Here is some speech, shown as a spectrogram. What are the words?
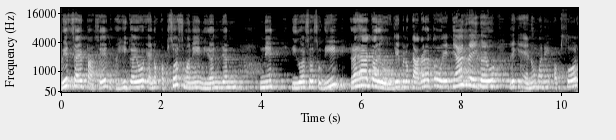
વેદ સાહેબ પાસે જ રહી ગયો. એનો અફસોસ મને નિરંજનને દિવસો સુધી રહ્યા કર્યો. જે પેલો કાગળ હતો એ ત્યાં જ રહી ગયો. એટલે કે એનો મને અફસોસ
